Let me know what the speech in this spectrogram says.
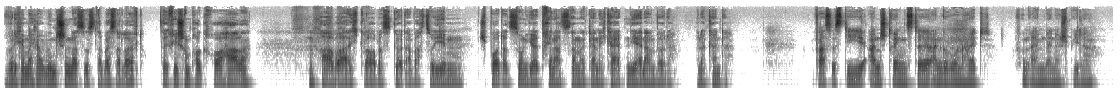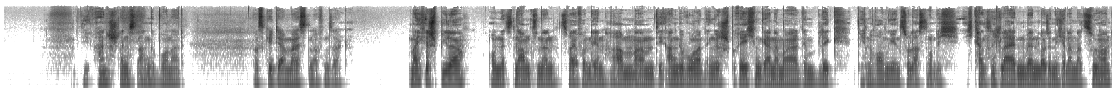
würde ich mir manchmal wünschen, dass es da besser läuft. Da kriege ich schon ein paar graue Haare. Aber ich glaube, es gehört einfach zu jedem Sport dazu und jeder Trainer hat seine Kleinigkeiten, die er ändern würde, wenn er könnte. Was ist die anstrengendste Angewohnheit von einem deiner Spieler? Die anstrengendste Angewohnheit? Was geht dir am meisten auf den Sack? Manche Spieler, ohne jetzt Namen zu nennen, zwei von denen haben ähm, die Angewohnheit in Gesprächen gerne mal den Blick durch den Raum gehen zu lassen. Und ich, ich kann es nicht leiden, wenn Leute nicht einander zuhören.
